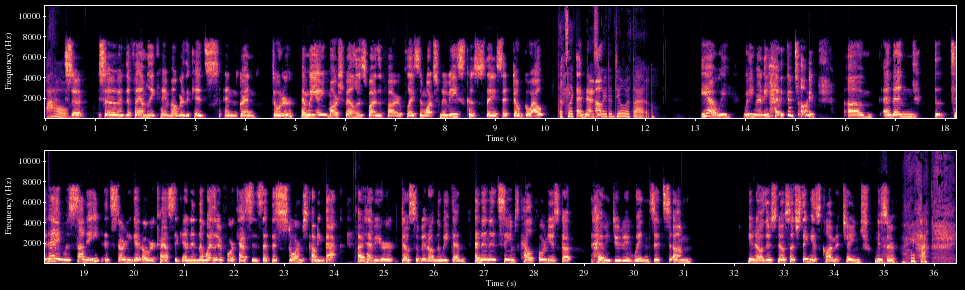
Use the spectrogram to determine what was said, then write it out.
Wow. So, so the family came over, the kids and granddaughter, and we ate marshmallows by the fireplace and watched movies because they said don't go out. That's like the and best now- way to deal with that. yeah, we we really had a good time. Um, and then the, today was sunny. It's starting to get overcast again, and the weather forecast is that this storm's coming back, a heavier dose of it on the weekend. And then it seems California's got heavy duty winds. It's um, you know, there's no such thing as climate change, is there? Yeah.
